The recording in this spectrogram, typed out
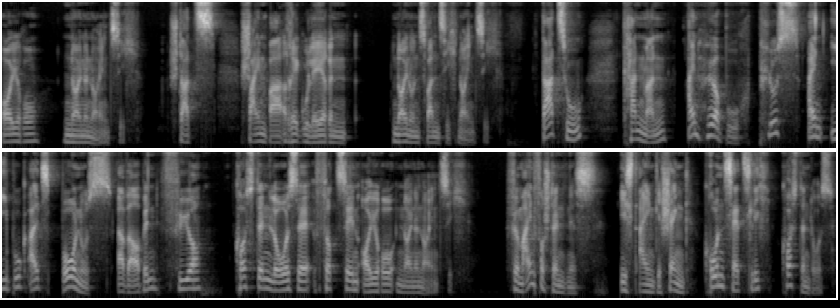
Euro statt scheinbar regulären 29,90. Dazu kann man ein Hörbuch plus ein E-Book als Bonus erwerben für kostenlose 14,99 Euro. Für mein Verständnis ist ein Geschenk grundsätzlich kostenlos.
